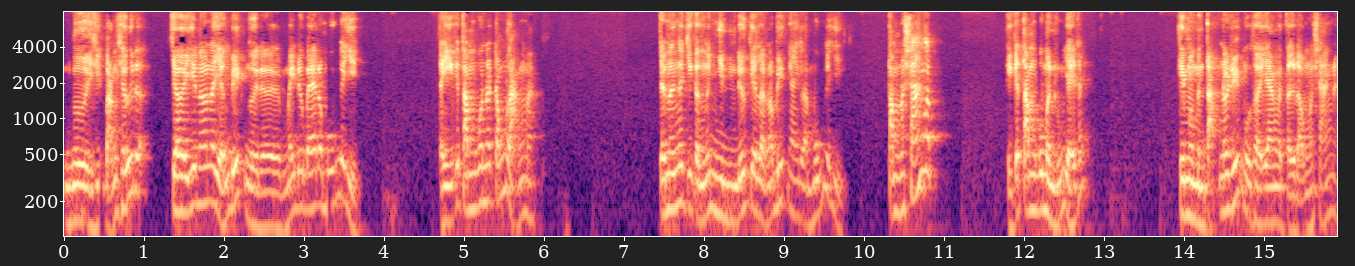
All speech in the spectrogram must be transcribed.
người bản xứ đó chơi với nó nó vẫn biết người ờ, mấy đứa bé nó muốn cái gì. Tại vì cái tâm của nó trống lặng mà cho nên nó chỉ cần nó nhìn đứa kia là nó biết ngay là muốn cái gì. Tâm nó sáng lắm. Thì cái tâm của mình cũng vậy đó. Khi mà mình tập nó riết một thời gian là tự động nó sáng nè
